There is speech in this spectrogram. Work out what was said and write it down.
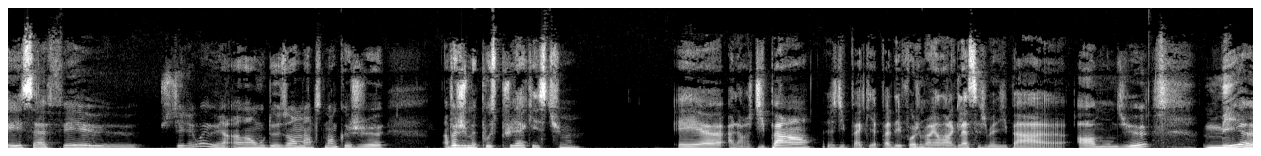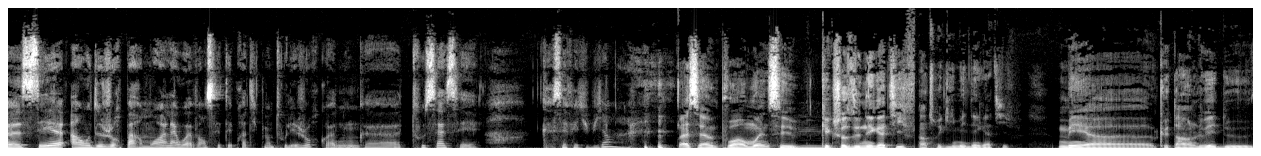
et ça fait, euh, je dirais, ouais, un ou deux ans maintenant que je. En fait, je me pose plus la question. Et euh, alors, je dis pas, hein, je dis pas qu'il y a pas des fois, je me regarde dans la glace et je me dis pas, oh mon dieu. Mais euh, c'est un ou deux jours par mois, là où avant c'était pratiquement tous les jours, quoi. Mhm. Donc, euh, tout ça, c'est. oh, que ça fait du bien. Ouais, c'est un poids en moins, c'est Mm. quelque chose de négatif, Entre guillemets négatif. mais euh, que tu as enlevé de,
